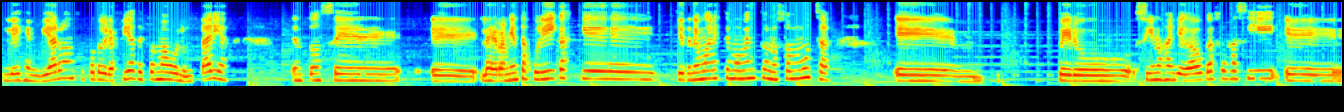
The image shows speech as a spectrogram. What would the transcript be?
les enviaron sus fotografías de forma voluntaria. Entonces, eh, las herramientas jurídicas que, tenemos en este momento no son muchas, eh, pero sí nos han llegado casos así. Eh,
